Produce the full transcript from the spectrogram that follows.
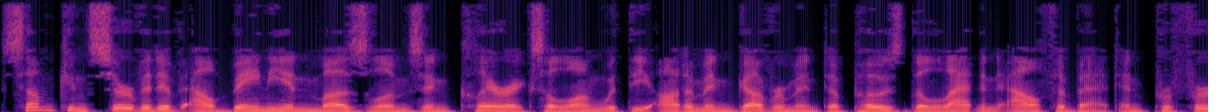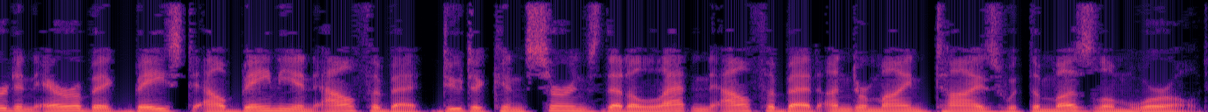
Some conservative Albanian Muslims and clerics along with the Ottoman government opposed the Latin alphabet and preferred an Arabic-based Albanian alphabet due to concerns that a Latin alphabet undermined ties with the Muslim world.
